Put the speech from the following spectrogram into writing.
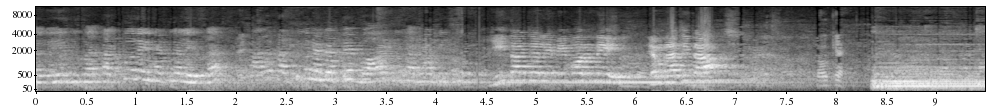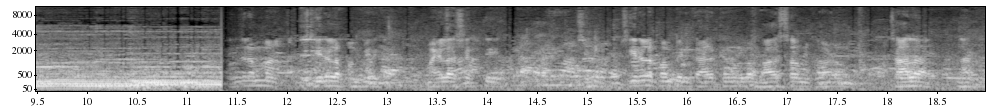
తక్కువ లేనట్టుగా లేదు సార్? చాలా కట్టుకునేటట్టే బాగుంది సార్ ఇచ్చిన గీతాంజలి విమోరుని ఎం రచిత? ఓకే. ఇందిరమ్మ చీరల పంపిణీ మహిళా శక్తి చీరల పంపిణీ కార్యక్రమంలో భాగస్వామ్యం కావడం చాలా నాకు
